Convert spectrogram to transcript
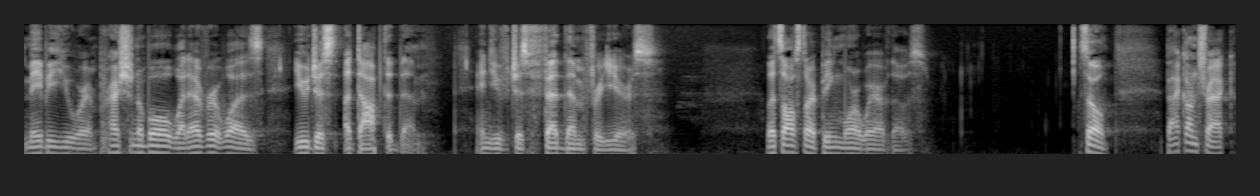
maybe you were impressionable, whatever it was, you just adopted them and you've just fed them for years. Let's all start being more aware of those. So, back on track.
